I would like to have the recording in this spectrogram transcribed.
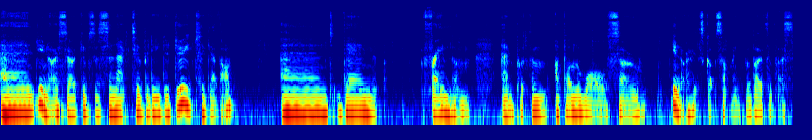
And, you know, so it gives us an activity to do together and then frame them and put them up on the wall. So, you know, it's got something for both of us.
